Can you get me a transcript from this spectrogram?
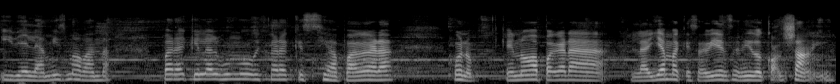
y de la misma banda, para que el álbum no dejara que se apagara, bueno, que no apagara la llama que se había encendido con Shine.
